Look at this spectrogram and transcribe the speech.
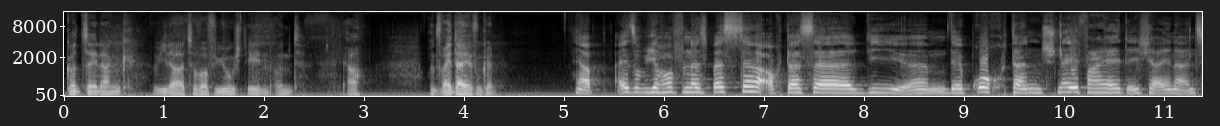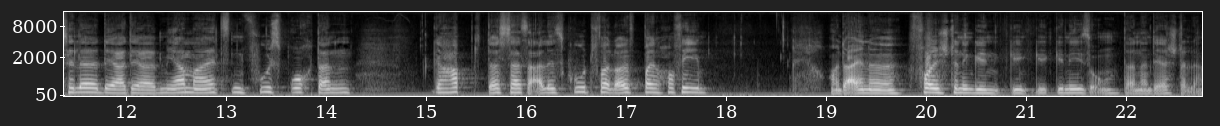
Gott sei Dank, wieder zur Verfügung stehen und ja, uns weiterhelfen können. Ja, also wir hoffen das Beste, auch dass äh, die, ähm, der Bruch dann schnell verhält. Ich erinnere an Zille, der hat ja mehrmals einen Fußbruch dann gehabt, dass das alles gut verläuft bei Hoffi und eine vollständige Genesung dann an der Stelle.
